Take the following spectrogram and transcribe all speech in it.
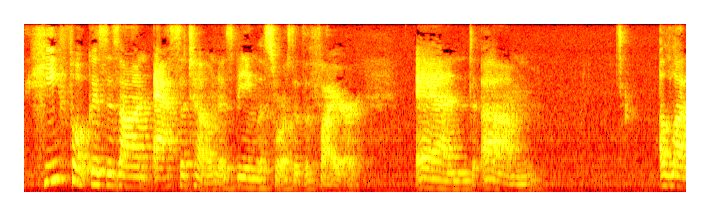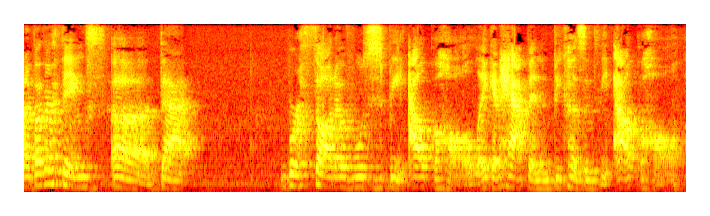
he focuses on acetone as being the source of the fire, and um, a lot of other things uh, that were thought of would just be alcohol, like it happened because of the alcohol.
